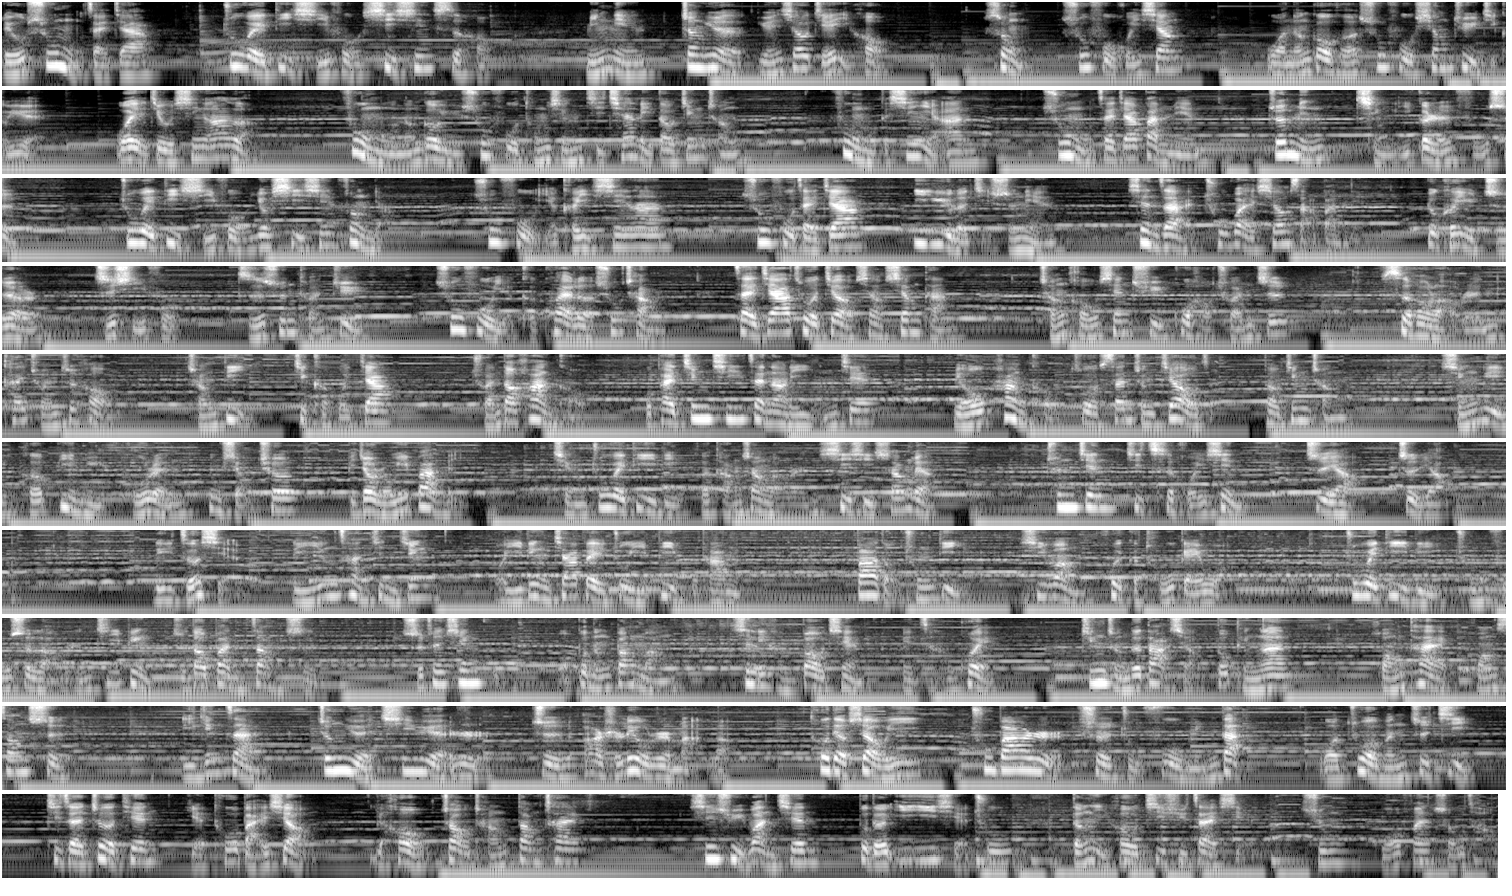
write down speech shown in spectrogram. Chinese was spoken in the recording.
留叔母在家，诸位弟媳妇细心伺候。明年正月元宵节以后，送叔父回乡。我能够和叔父相聚几个月，我也就心安了。父母能够与叔父同行几千里到京城，父母的心也安。叔母在家半年，专门请一个人服侍，诸位弟媳妇又细心奉养，叔父也可以心安。叔父在家抑郁了几十年，现在出外潇洒半年，又可与侄儿、侄媳妇、侄孙团聚，叔父也可快乐舒畅。在家坐轿向相谈，成侯先去雇好船只，伺候老人开船之后，成帝即可回家。船到汉口，我派京妻在那里迎接，由汉口坐三乘轿子到京城。行李和婢女仆人用小车，比较容易办理。请诸位弟弟和堂上老人细细商量。春间即赐回信，制药制药。李泽显、李英灿进京，我一定加倍注意庇护他们。八斗冲地希望绘个图给我。诸位弟弟从服侍老人疾病，直到办葬事，十分辛苦，我不能帮忙，心里很抱歉，很惭愧。京城的大小都平安，皇太皇丧事已经在正月七月日至二十六日满了，脱掉孝衣。初八日是主父明旦，我作文致祭，既在这天也脱白孝，以后照常当差。心绪万千，不得一一写出，等以后继续再写。兄，国藩手草。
